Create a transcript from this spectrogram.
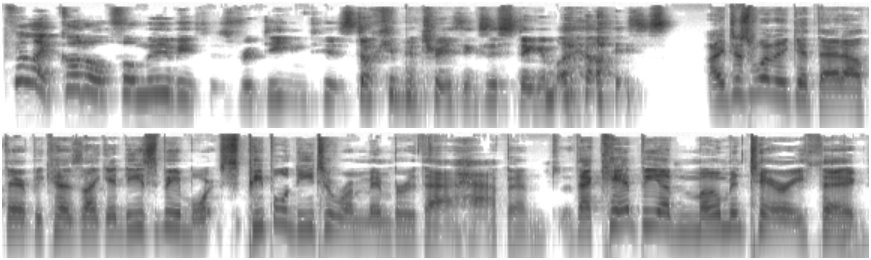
I feel like God Awful Movies has redeemed his documentaries existing in my eyes. I just want to get that out there because like it needs to be more people need to remember that happened. That can't be a momentary thing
